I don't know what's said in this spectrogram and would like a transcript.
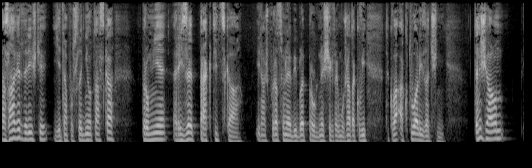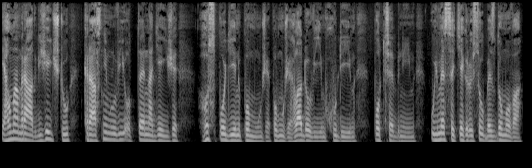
Na závěr tedy ještě jedna poslední otázka. Pro mě ryze praktická. I náš pořad Bible pro dnešek, tak možná takový, taková aktualizační. Ten žalm, já ho mám rád, když jej čtu, krásně mluví o té naději, že hospodin pomůže. Pomůže hladovým, chudým, potřebným, ujme se těch, kdo jsou bezdomova.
